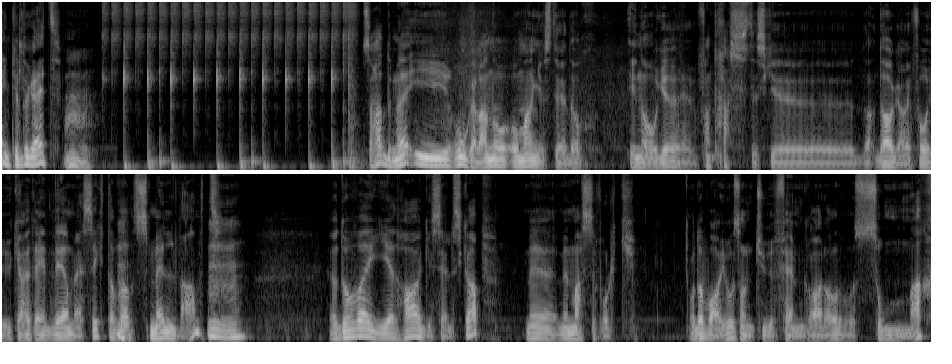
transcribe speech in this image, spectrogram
Enkelt og greit. Så hadde vi i Rogaland og, og mange steder i Norge fantastiske dager i forrige uke, rent værmessig. Det var smellvarmt. Og Da var jeg i et hageselskap med, med masse folk. Og det var jo sånn 25 grader, og det var sommer.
